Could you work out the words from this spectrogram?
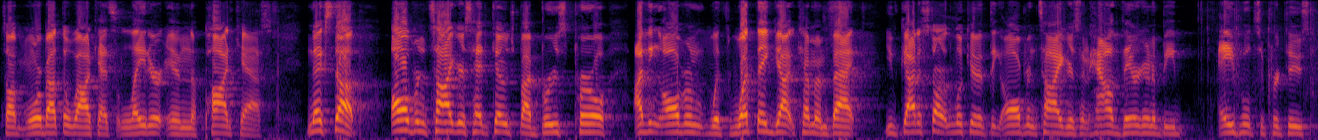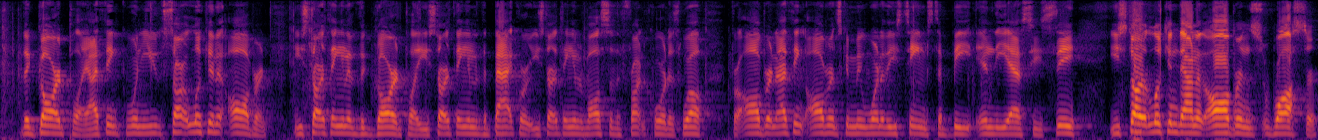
talk more about the Wildcats later in the podcast. Next up, Auburn Tigers head coach by Bruce Pearl. I think Auburn, with what they got coming back, you've got to start looking at the Auburn Tigers and how they're going to be able to produce the guard play. I think when you start looking at Auburn, you start thinking of the guard play. You start thinking of the backcourt. You start thinking of also the front court as well for Auburn. I think Auburn's going to be one of these teams to beat in the SEC. You start looking down at Auburn's roster.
